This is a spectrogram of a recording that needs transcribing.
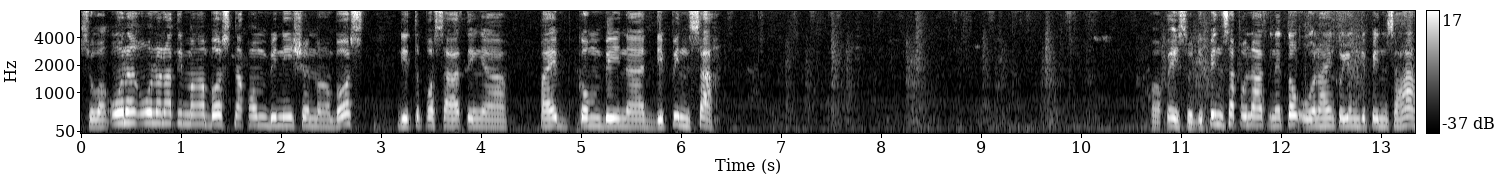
So ang unang-una natin mga boss na combination mga boss dito po sa ating 5 combi na depensa. Okay, so depensa po natin ito. Unahin ko yung depensa ha.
